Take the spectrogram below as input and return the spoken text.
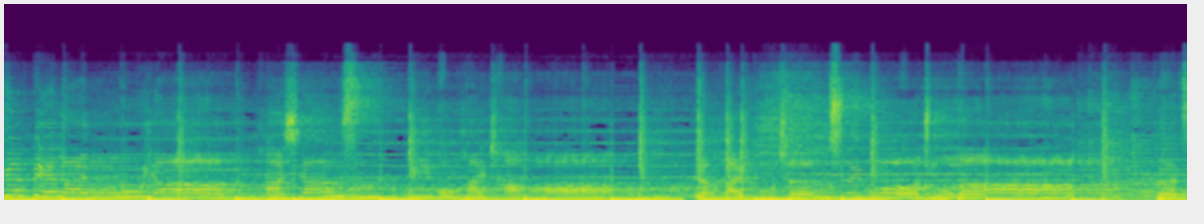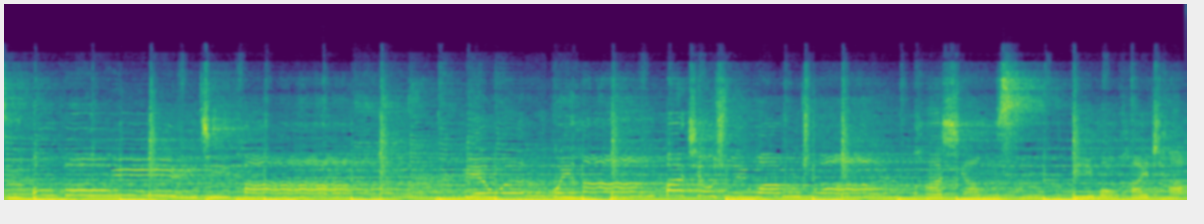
愿别来无恙。怕相思比梦还长。人海浮沉，相思比梦还长。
